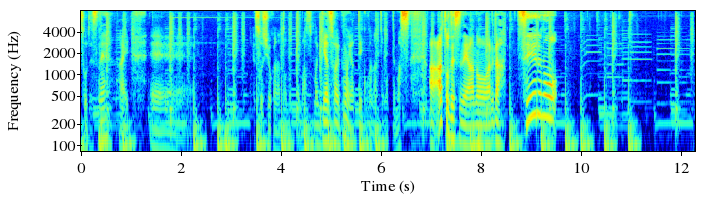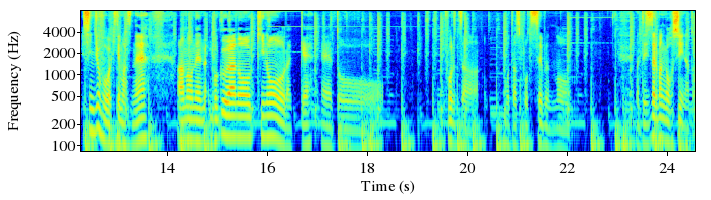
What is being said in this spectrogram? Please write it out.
そうですね、はい、えー、そうしようかなと思ってます。まあ、ギアズ5もやっていこうかなと思ってます。あ、あとですね、あの、あれだ、セールの新情報が来てますね。あのね、僕、あの、昨日だっけ、えっ、ー、と、フォルツァモータースポーツ7の、ま、デジタル版が欲しいなと。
